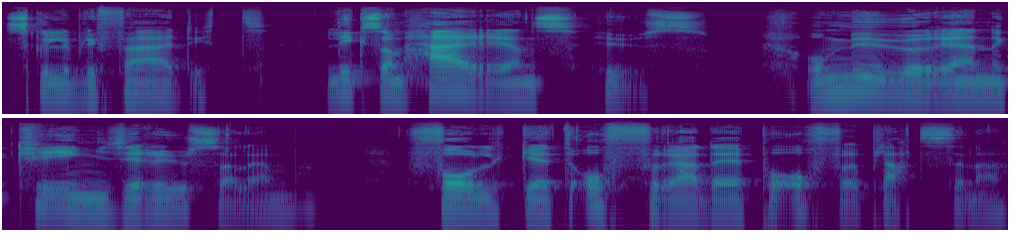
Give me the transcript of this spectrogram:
skulle bli färdigt, liksom Herrens hus och muren kring Jerusalem. Folket offrade på offerplatserna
